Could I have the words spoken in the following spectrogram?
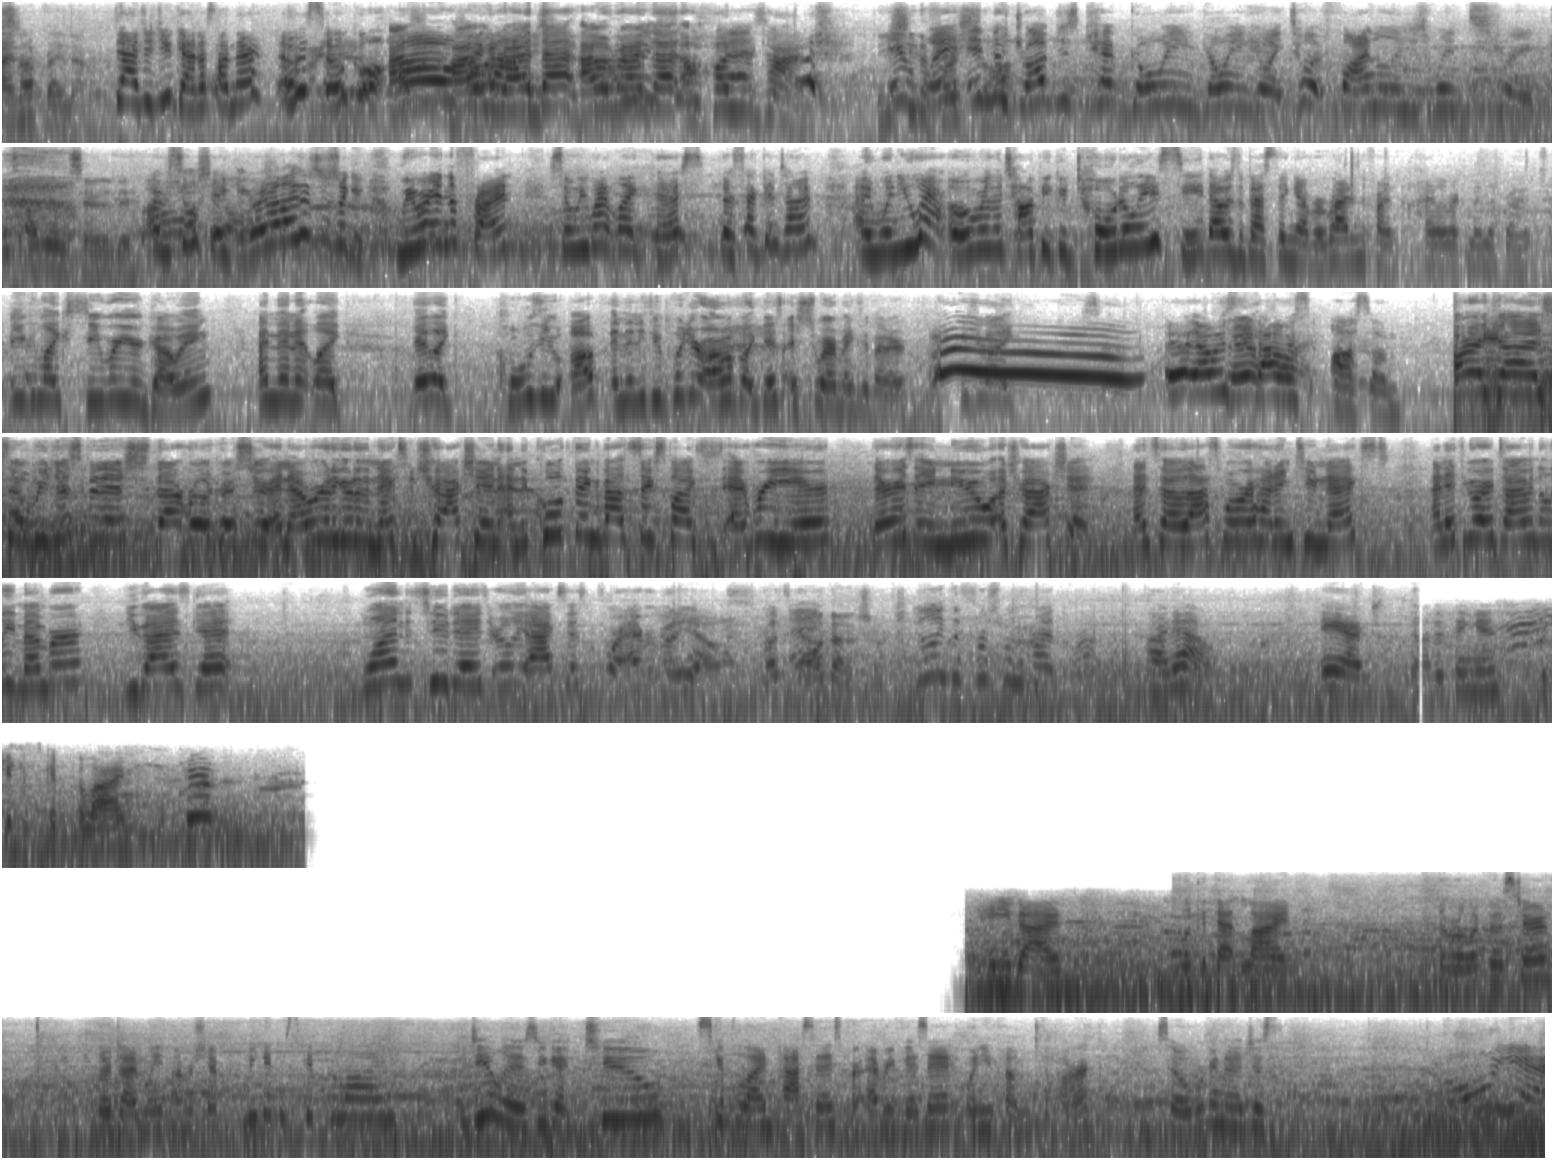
My hair's Favorite so one. messed up right now. Dad, did you get us on there? That was so did. cool. I would, oh I my would gosh. ride that. I would ride was that so a hundred fast. times. Did you see It the went first and the drop just kept going and going and going until it finally just went straight. It's utter insanity. I'm still shaking. My legs are still shaking. We were in the front, so we went like this the second time. And when you went over the top, you could totally see. That was the best thing ever. Right in the front. Highly recommend the front. You can like see where you're going, and then it like it like pulls you up, and then if you put your arm up like this, I swear it makes it better. 'Cause you're like, That was that was awesome. All right, guys. So we just finished that roller coaster, and now we're gonna go to the next attraction. And the cool thing about Six Flags is every year there is a new attraction, and so that's where we're heading to next. And if you are a Diamond Elite member, you guys get one to two days early access before everybody else. Let's go. On that attraction. You're like the first one to ride the ride. I know. And the other thing is, we get to skip the line. Boop. You guys, look at that line. The roller coaster, their Diamond Elite membership, we get to skip the line. The deal is you get two skip the line passes for every visit when you come to the park. So we're gonna just, oh yeah,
